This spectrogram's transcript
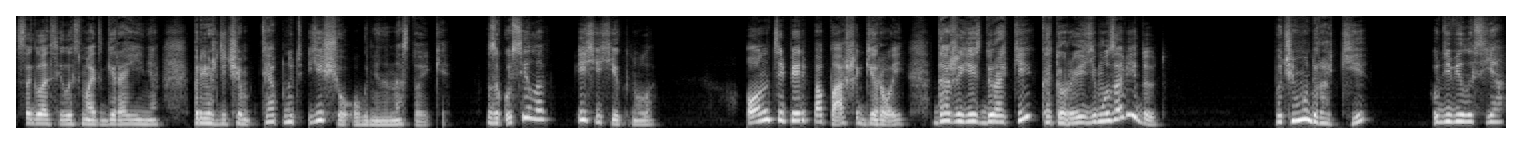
Согласилась мать-героиня, прежде чем тяпнуть еще огненной настойки. Закусила и хихикнула. Он теперь папаша-герой. Даже есть дураки, которые ему завидуют. Почему дураки? удивилась я.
